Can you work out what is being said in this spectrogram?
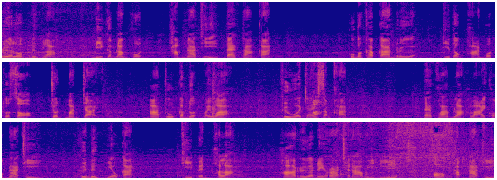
เรือลบหนึ่งลำมีกำลังพลทำหน้าที่แตกต่างกัน ผู้บังคับการเรือที่ต้องผ่านบททดสอบจนมั่นใจ อาจถูกกำหนดไว้ว่า คือหัวใจสำคัญ แต่ความหลากหลายของหน้าที่คือหนึ่งเดียวกัน ที่เป็นพลังพาเรือในราชนาวีนี้ออกทำหน้าที่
